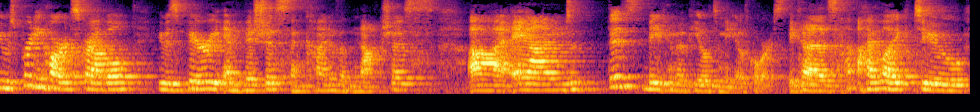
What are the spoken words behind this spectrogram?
He was pretty hard scrabble. He was very ambitious and kind of obnoxious. Uh, and this made him appeal to me, of course, because I like to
